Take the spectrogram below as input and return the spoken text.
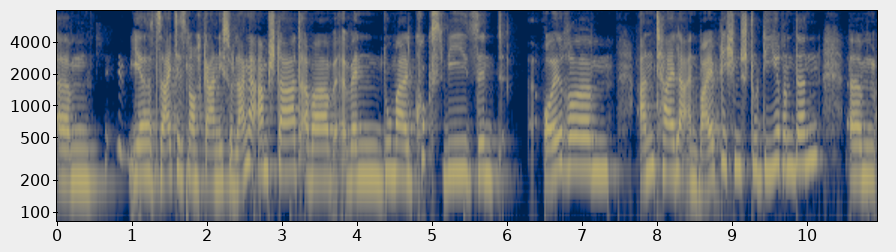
Ähm, ihr seid jetzt noch gar nicht so lange am Start, aber wenn du mal guckst, wie sind eure Anteile an weiblichen Studierenden? Ähm,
